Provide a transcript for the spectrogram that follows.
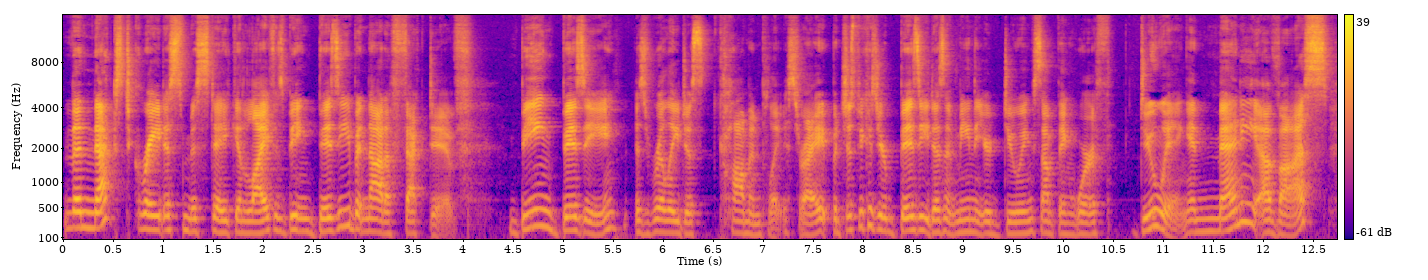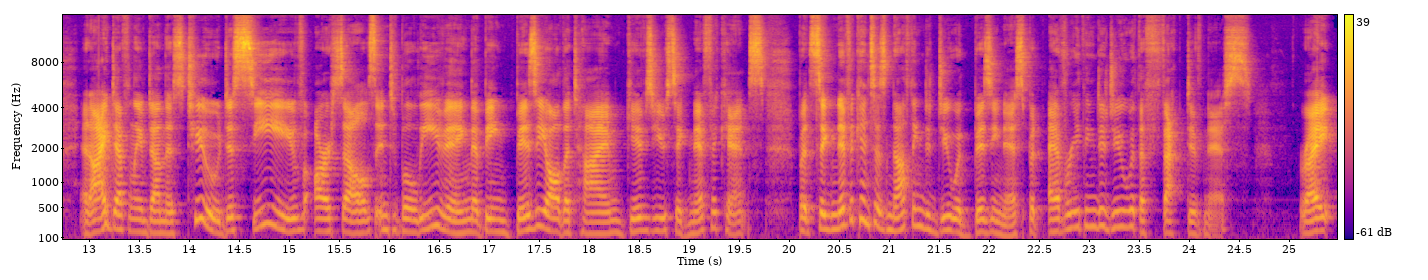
The next greatest mistake in life is being busy but not effective being busy is really just commonplace, right? But just because you're busy doesn't mean that you're doing something worth doing. And many of us, and I definitely have done this too, deceive ourselves into believing that being busy all the time gives you significance. But significance has nothing to do with busyness, but everything to do with effectiveness, right?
